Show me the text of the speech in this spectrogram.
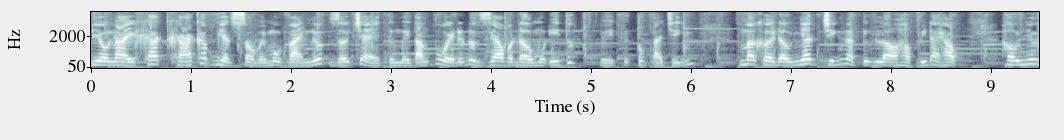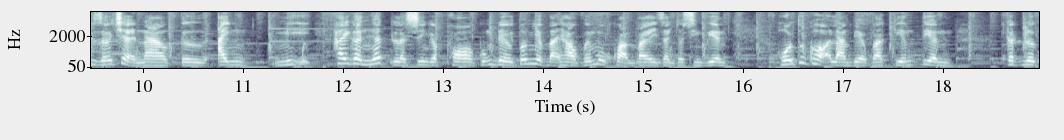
Điều này khác khá khác biệt so với một vài nước giới trẻ từ 18 tuổi đã được gieo vào đầu một ý thức về tự túc tài chính, mà khởi đầu nhất chính là tự lo học phí đại học. Hầu như giới trẻ nào từ Anh, Mỹ hay gần nhất là Singapore cũng đều tốt nghiệp đại học với một khoản vay dành cho sinh viên, hối thúc họ làm việc và kiếm tiền cật lực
